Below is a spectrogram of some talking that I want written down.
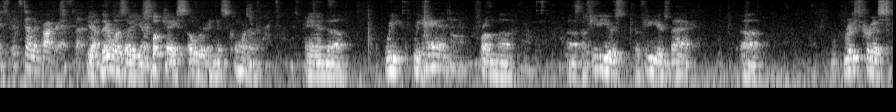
It's, it's still in progress, but. yeah, there was a uh, bookcase over in this corner, and, uh, we, we had from, uh, uh, a few years, a few years back, uh, Ruth Chris,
